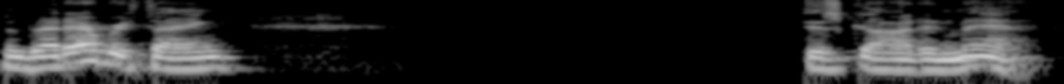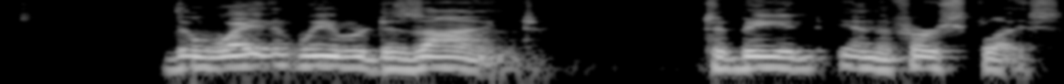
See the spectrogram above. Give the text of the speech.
That everything is God and man, the way that we were designed to be in the first place.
